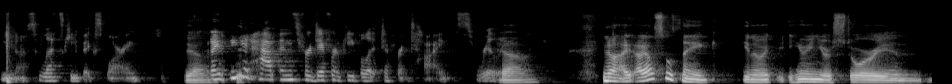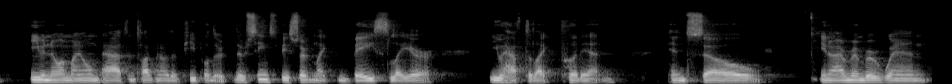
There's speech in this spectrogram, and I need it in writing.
you know, so let's keep exploring. Yeah. But I think it happens for different people at different times, really. Yeah. You know, I, I also think, you know, hearing your story and even knowing my own path and talking to other people, there, there seems to be a certain like base layer you have to like put in. And so, you know, I remember when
